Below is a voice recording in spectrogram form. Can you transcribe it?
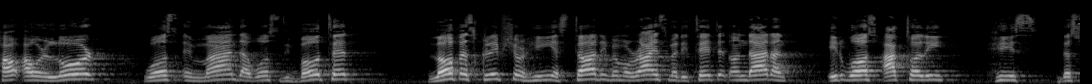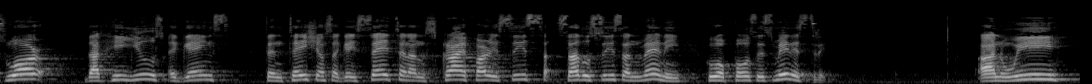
how our Lord was a man that was devoted, loved scripture. He studied, memorized, meditated on that, and it was actually his, the sword that he used against temptations against Satan and scribes, Pharisees, Sadducees, and many who opposed his ministry. And we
